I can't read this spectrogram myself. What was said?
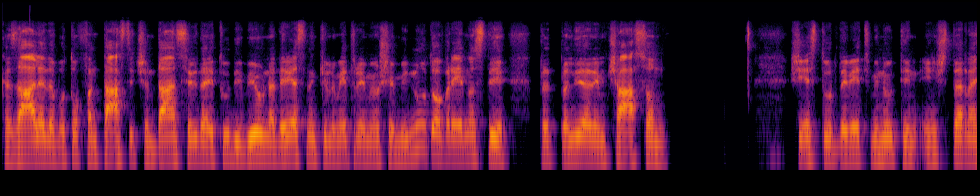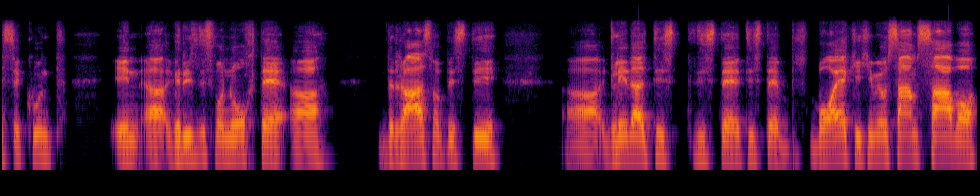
kazali, da bo to fantastičen dan, seveda je tudi bil na 90 km, imel še minuto vrednosti pred planiranim časom, 6 ur, 9 minut in, in 14 sekund, in uh, grizli smo nohte. Uh, držali smo pesti, uh, gledali tist, tiste, tiste boje, ki jih je imel sam sabo,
